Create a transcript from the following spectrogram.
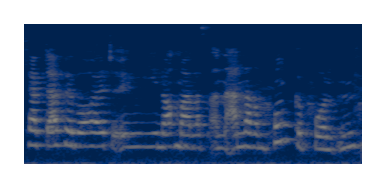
Ich habe dafür aber heute irgendwie nochmal was an einem anderen Punkt gefunden,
